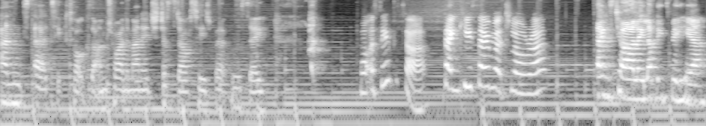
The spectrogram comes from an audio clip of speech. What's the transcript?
and uh, TikTok that I'm trying to manage. Just started, but we'll see. what a superstar. Thank you so much, Laura. Thanks, Charlie. Lovely to be here.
